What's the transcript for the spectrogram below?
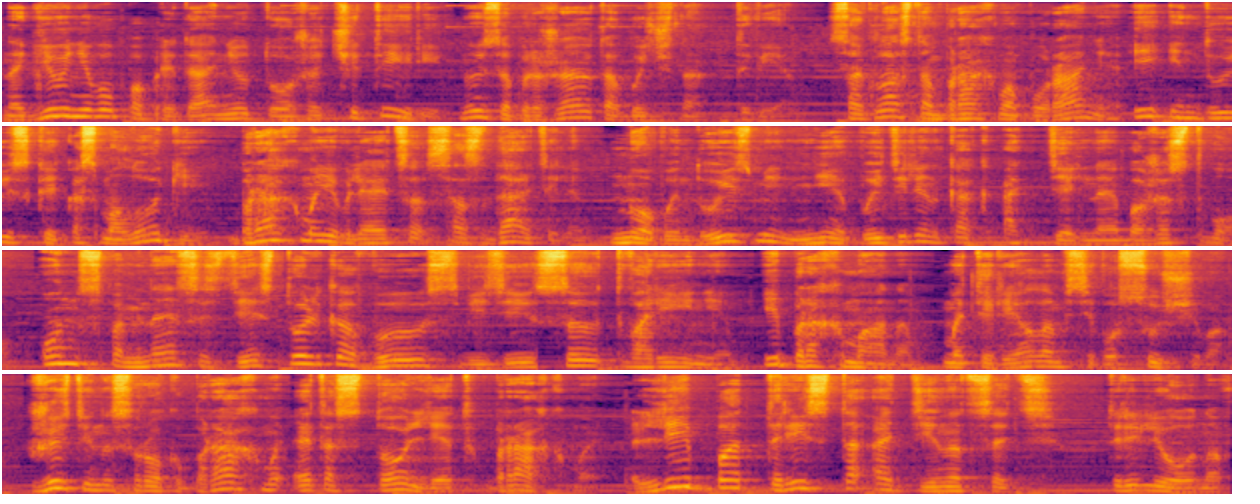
Ноги у него по преданию тоже 4, но изображают обычно 2. Согласно Брахма Пуране и индуистской космологии, Брахма является создателем, но в индуизме не выделен как отдельное божество. Он вспоминается здесь только в связи с творением и Брахманом, материалом всего сущего. Жизненный срок Брахмы это 100 лет Брахмы, либо 311 триллионов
